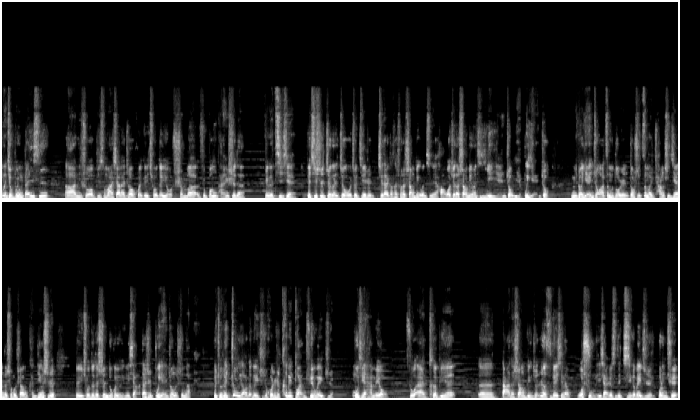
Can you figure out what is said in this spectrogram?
本就不用担心啊。你说比苏马下来之后会对球队有什么就崩盘式的这个体现？就其实这个就我就接着杰代刚才说的伤病问题也好，我觉得伤病问题也严重也不严重。你说严重啊，这么多人都是这么长时间的受伤，肯定是对于球队的深度会有影响。但是不严重的是呢，就球队重要的位置或者是特别短缺位置，目前还没有说哎特别。呃，大的伤病就热刺队，现在我数了一下，热刺队几个位置不能缺，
